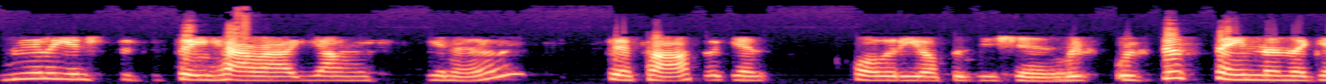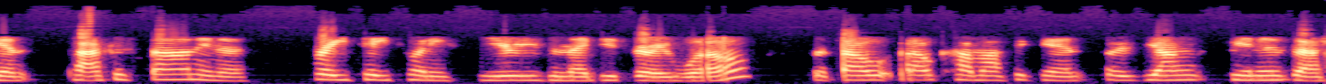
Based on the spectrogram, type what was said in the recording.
really interested to see how our young spinners step up against quality opposition. We've, we've just seen them against Pakistan in a three T20 series and they did very well. But they'll, they'll come up against those young spinners, Ash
